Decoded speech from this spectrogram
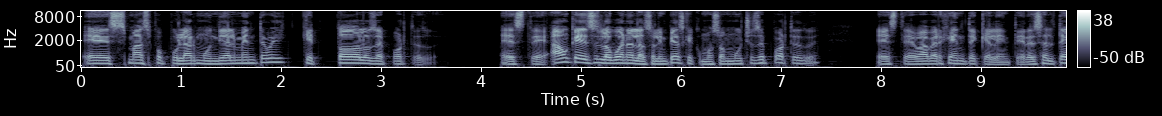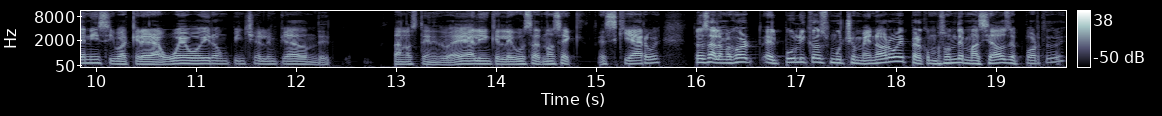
es más popular mundialmente, güey, que todos los deportes, güey. Este, aunque eso es lo bueno de las Olimpiadas, que como son muchos deportes, güey, este, va a haber gente que le interesa el tenis y va a querer a huevo ir a un pinche Olimpiada donde están los tenis, güey. Hay alguien que le gusta, no sé, esquiar, güey. Entonces, a lo mejor el público es mucho menor, güey, pero como son demasiados deportes, güey,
